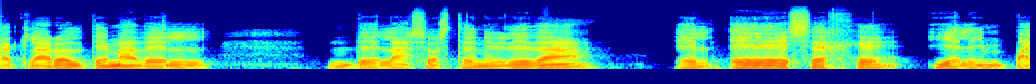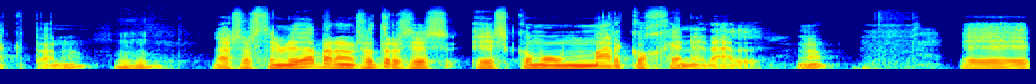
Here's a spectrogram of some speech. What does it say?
aclaro el tema de la sostenibilidad el ESG y el impacto. ¿no? La sostenibilidad para nosotros es, como un marco general, ¿no? Eh,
